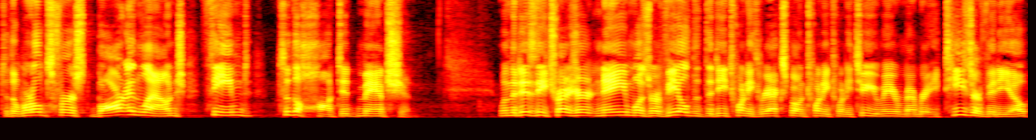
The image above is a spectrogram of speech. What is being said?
to the world's first bar and lounge themed to the Haunted Mansion. When the Disney Treasure name was revealed at the D23 Expo in 2022, you may remember a teaser video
